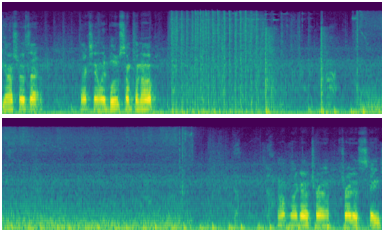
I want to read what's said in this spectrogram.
Gosh, that's that accidentally blew something up. Oh, I gotta try try to escape.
